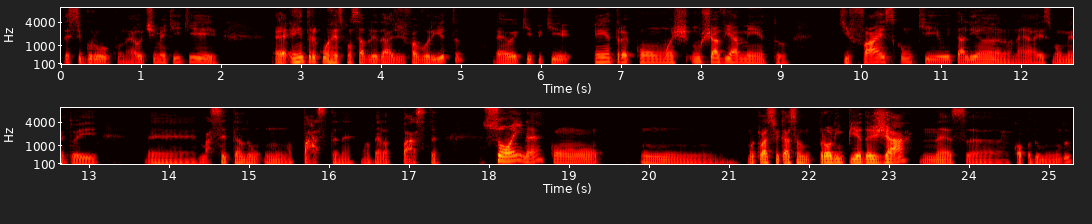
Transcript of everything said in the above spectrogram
desse grupo, né? É o time aqui que é, entra com a responsabilidade de favorito, é a equipe que entra com uma, um chaveamento que faz com que o italiano, né, a esse momento aí, é, macetando uma pasta, né, uma bela pasta, sonhe, né, com um, uma classificação para a Olimpíada já nessa Copa do Mundo.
